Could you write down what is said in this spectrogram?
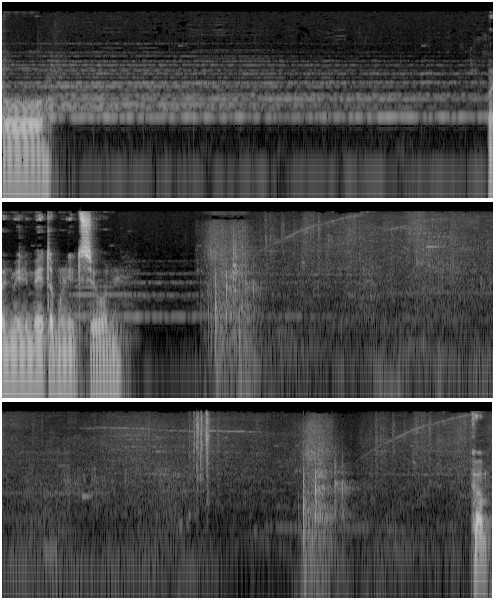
So. 9 mm Munition. Komm.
